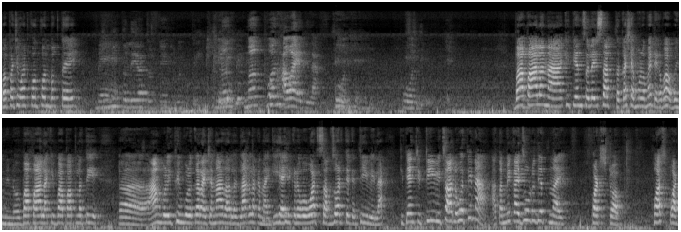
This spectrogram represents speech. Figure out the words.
पप्पाची वाट कोण कोण बघतय? मी तर लय आतुरतेने बघते. मग- मग फोन हवा आहे तिला. फोन. फोन. बाप आला ना की त्यांचं लय साधतं कशामुळं माहितीये का भाऊ बहिणीनं? बाप आला की बाप आपला ते आंघोळी फिंगोळी करायच्या नादाला लागला का नाही? की ह्या इकडे व्हॉट्सअप जोडते त्या टीव्हीला की त्यांची टीव्ही चालू होती ना आता मी काय जोडू देत नाही. हॉटस्टॉप हॉटस्पॉट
